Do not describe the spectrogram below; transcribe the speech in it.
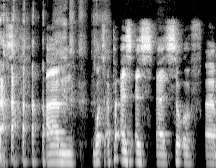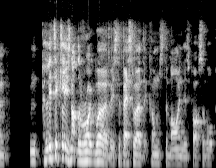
um, what as as as sort of um, politically is not the right word, but it's the best word that comes to mind as possible.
